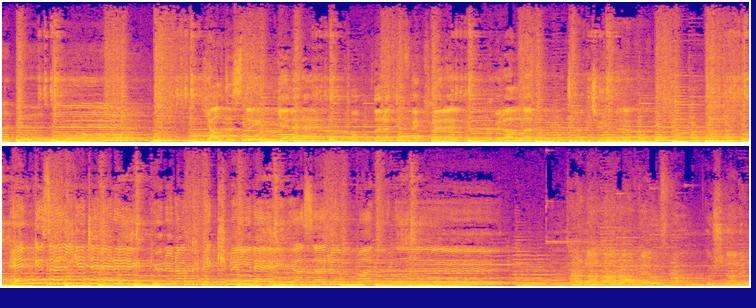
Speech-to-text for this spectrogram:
adını Yaldızlı imgelere, toplara, tüfeklere, kralların tacına. En güzel gecelere, günün ak ekmeğine yazarım adını. Tarlalara ve ufka, kuşların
